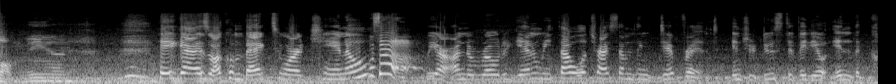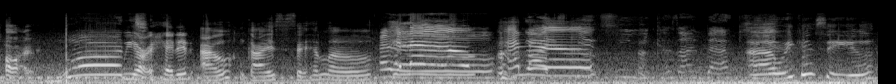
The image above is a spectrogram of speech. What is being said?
Oh man. Hey guys, welcome back to our channel. What's up? We are on the road again. We thought we'll try something different. Introduce the video in the car. What? We are headed out. Guys, say hello. Hello. You guys can't see me because I'm back here. Uh, we can see you.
